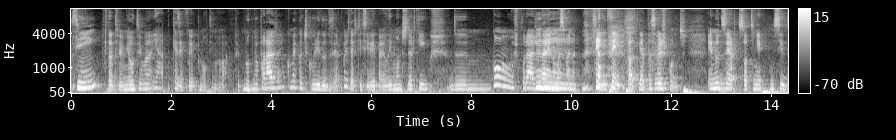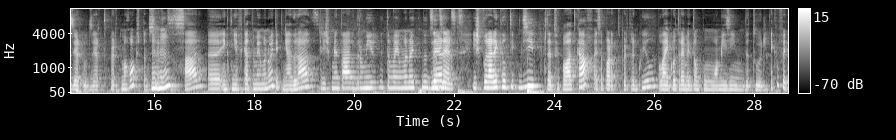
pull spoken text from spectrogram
Sim. Portanto, foi a minha última, yeah, quer dizer, foi a penúltima, vá. Foi a penúltima paragem. Como é que eu descobri do deserto? Depois deve ter sido, epá, eu li montes de artigos de hum, como explorar, andarem numa semana. Sim, sim. Pronto, que era para saber os pontos. Eu no deserto só tinha conhecido o deserto, o deserto perto de Marrocos, portanto, o deserto de Saara, eh, em que tinha ficado também uma noite e tinha adorado. Queria experimentar dormir também uma noite no deserto, deserto. e explorar aquele tipo de jeep. Portanto, fui para lá de carro, essa parte super tranquila. Lá encontrei-me então com um homenzinho da tour. Aquilo foi,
